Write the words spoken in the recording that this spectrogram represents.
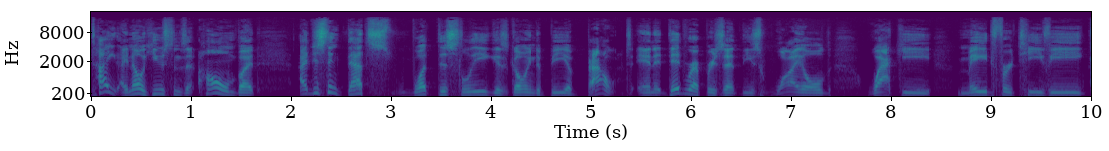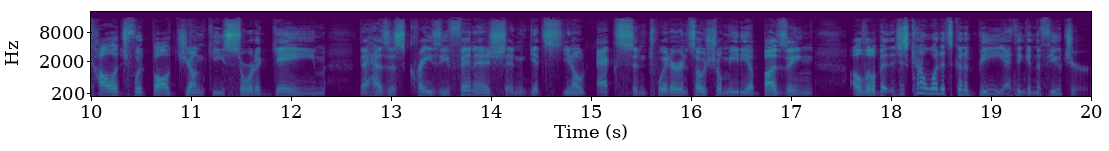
tight. I know Houston's at home, but I just think that's what this league is going to be about. And it did represent these wild, wacky, made for TV, college football junkie sort of game that has this crazy finish and gets, you know, X and Twitter and social media buzzing a little bit. It's just kind of what it's going to be, I think, in the future.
